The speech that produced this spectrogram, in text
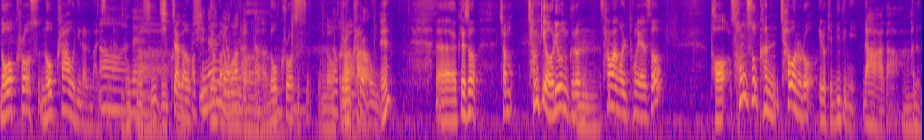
no cross, no crown이라는 말이 있습니다. 아, 네. 그렇지. 십자가 없이 영광도 없다. 아, no cross, No No crown. crown. 예? 어, 그래서 참 참기 어려운 그런 상황을 통해서 더 성숙한 차원으로 이렇게 믿음이 나아가는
